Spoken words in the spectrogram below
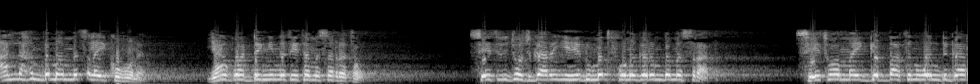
አላህን በማመጽ ላይ ከሆነ ያ ጓደኝነት የተመሰረተው ሴት ልጆች ጋር እየሄዱ መጥፎ ነገርን በመስራት ሴቷ የማይገባትን ወንድ ጋር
